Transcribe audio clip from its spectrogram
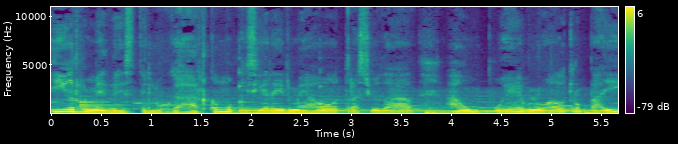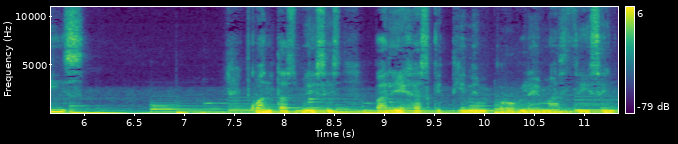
irme de este lugar, como quisiera irme a otra ciudad, a un pueblo, a otro país. ¿Cuántas veces parejas que tienen problemas dicen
